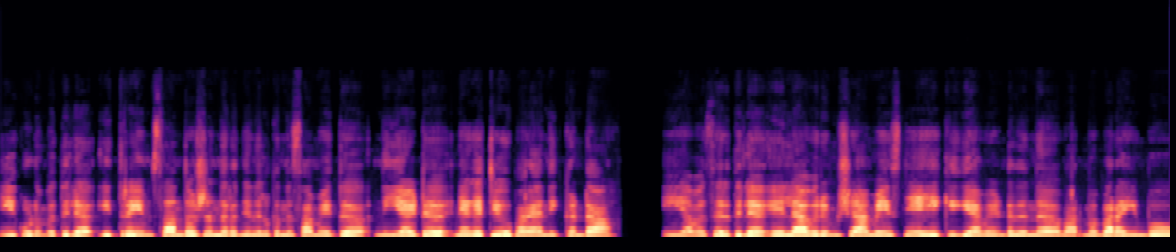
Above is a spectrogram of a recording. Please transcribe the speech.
ഈ കുടുംബത്തിൽ ഇത്രയും സന്തോഷം നിറഞ്ഞു നിൽക്കുന്ന സമയത്ത് നീയായിട്ട് നെഗറ്റീവ് പറയാൻ നിൽക്കണ്ട ഈ അവസരത്തിൽ എല്ലാവരും ശ്യാമയെ സ്നേഹിക്കുക വേണ്ടതെന്ന് വർമ്മ പറയുമ്പോൾ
